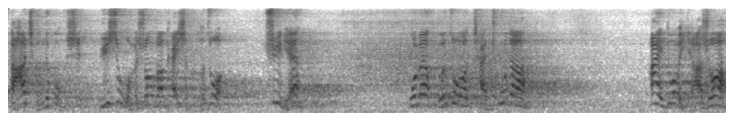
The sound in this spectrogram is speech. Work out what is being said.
达成的共识，于是我们双方开始合作。去年，我们合作产出的爱多美牙刷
